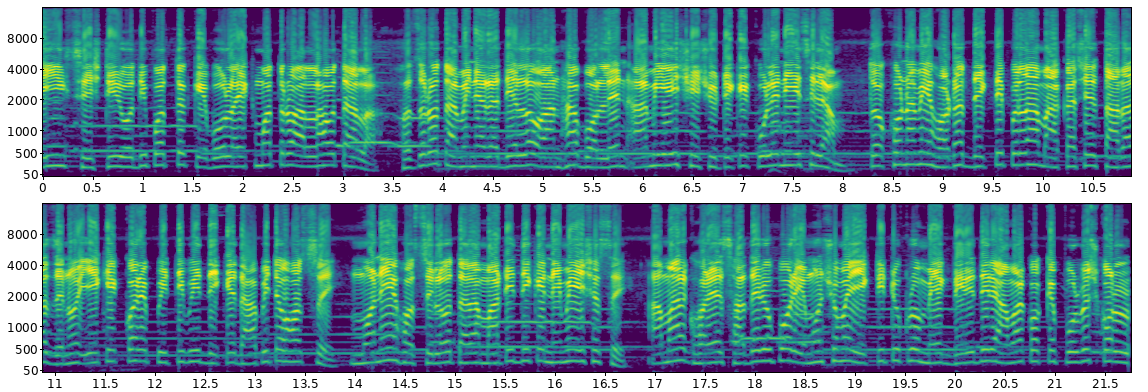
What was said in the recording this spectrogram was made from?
এই সৃষ্টির অধিপত্য কেবল একমাত্র আল্লাহ তাআলা। হজরত আমিনা রাদিয়াল্লাহু আনহা বললেন, আমি এই শিশুটিকে কোলে নিয়েছিলাম। তখন আমি হঠাৎ দেখতে পেলাম আকাশের তারা যেন এক এক করে পৃথিবীর দিকে ধাবিত হচ্ছে। মনে হচ্ছিল তারা মাটির দিকে নেমে এসেছে। আমার ঘরের ছাদের উপর এমন সময় একটি টুকরো মেঘ ধীরে ধীরে আমার কক্ষে প্রবেশ করল।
